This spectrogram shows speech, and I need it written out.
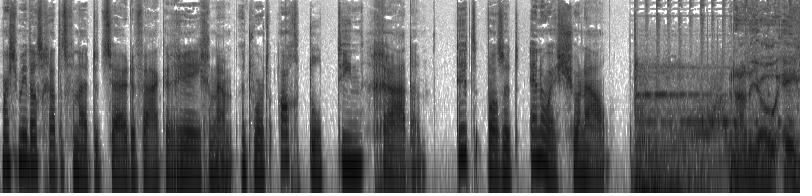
Maar smiddags gaat het vanuit het zuiden vaker regenen. Het wordt 8 tot 10 graden. Dit was het NOS Journaal. Radio 1.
